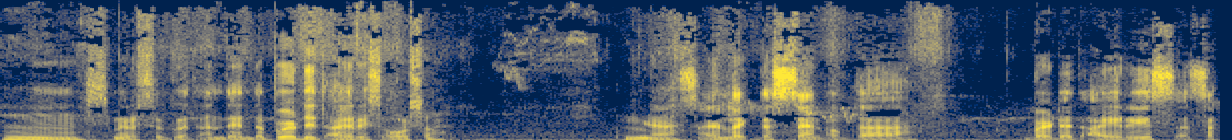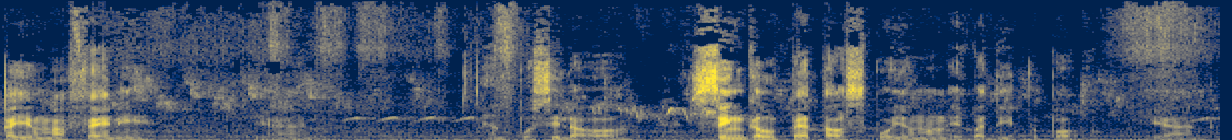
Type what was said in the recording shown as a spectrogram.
Hmm, smells so good. And then the birded iris also. Yes, I like the scent of the birded iris at saka yung mga fanny. Yan. Yan po sila oh. Single petals po yung mga iba dito po. Yan.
